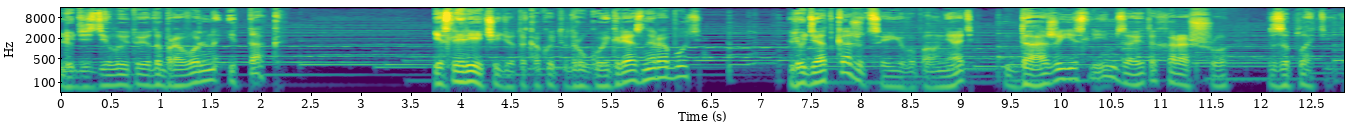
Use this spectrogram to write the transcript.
Люди сделают ее добровольно и так. Если речь идет о какой-то другой грязной работе, люди откажутся ее выполнять, даже если им за это хорошо заплатить.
